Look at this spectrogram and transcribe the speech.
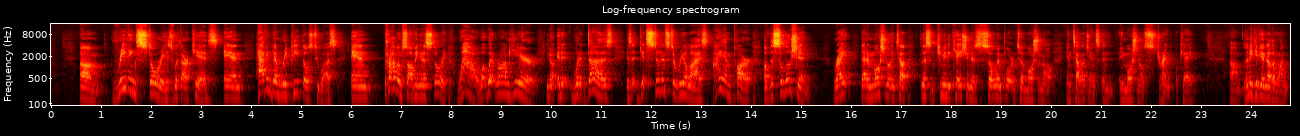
um, reading stories with our kids and having them repeat those to us and problem solving in a story. Wow, what went wrong here? You know, and it, what it does is it gets students to realize I am part of the solution, right? That emotional intel. Listen, communication is so important to emotional intelligence and emotional strength. Okay, um, let me give you another one.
